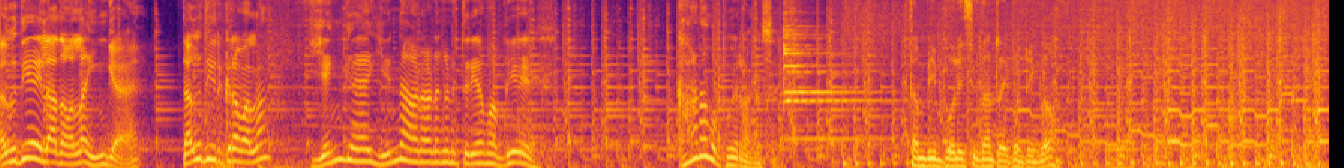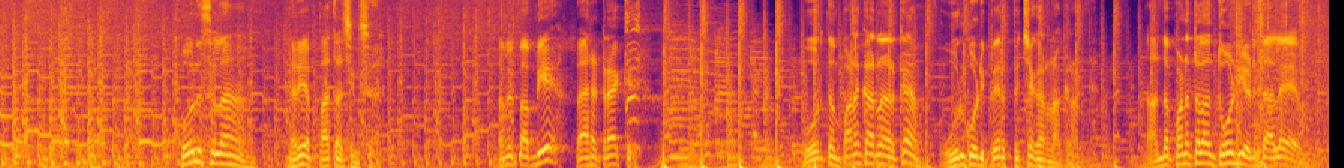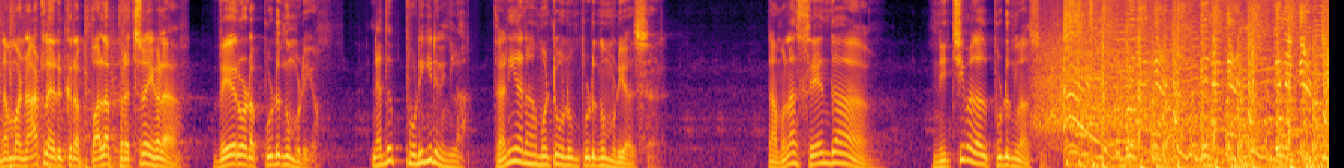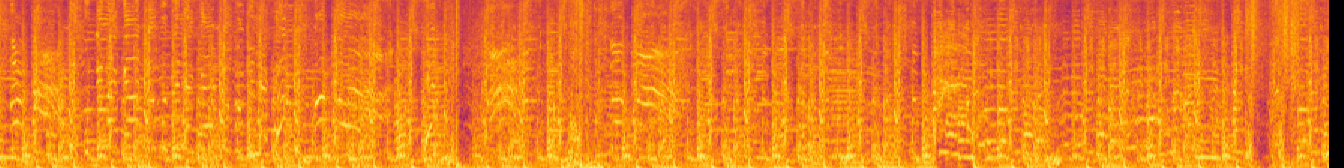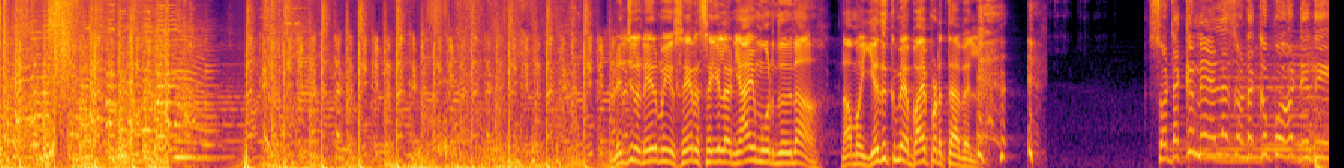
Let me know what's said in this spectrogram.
தகுதியே இல்லாதவன்லாம் இங்க. தகுதி இருக்கிறவன்லாம் எங்க என்ன ஆனானுங்கன்னு தெரியாம அப்படியே காணாம போயிடுறாங்க சார். தம்பி போலீஸுக்கு தான் ட்ரை பண்ணுறீங்களோ போலீஸ் எல்லாம் நிறைய பார்த்தாச்சுங்க சார். நம்ம இப்ப அப்படியே வேற ட்ராக் ஒருத்தன் பணக்காரனா இருக்க ஒரு கோடி பேர் பிச்சைக்காரன் ஆக்குறானுங்க. அந்த பணத்தெல்லாம் தோண்டி எடுத்தாலே நம்ம நாட்டில் இருக்கிற பல பிரச்சனைகளை வேரோட புடுங்க முடியும். என்னது பிடுங்கிடுவீங்களா? தனியாக நான் மட்டும் ஒன்றும் பிடுங்க முடியாது சார் நாமெல்லாம் சேர்ந்தா நிச்சயம் ஏதாவது பிடுங்கலாம் சார் நெஞ்சில நேர்மையும் செய்யற செய்யல நியாயம் இருந்ததுன்னா நாம எதுக்குமே பயப்பட தேவையில்லை. சொடக்கு மேல சொடக்கு போட்டுது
